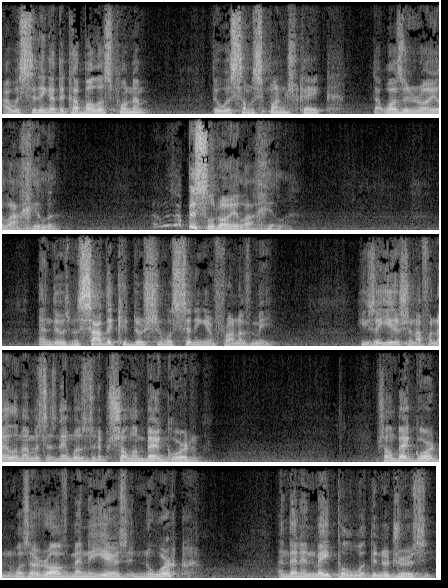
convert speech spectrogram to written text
I was sitting at the Kabbalah's Punim. There was some sponge cake that wasn't royal achille. It was a bissel royal achille and there was Masada Kedushin was sitting in front of me. He's a Yiddish and Afanel His name was Reb Shalom Ber Gordon. Shalom Ber Gordon was a Rav many years in Newark and then in Maplewood in New Jersey.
